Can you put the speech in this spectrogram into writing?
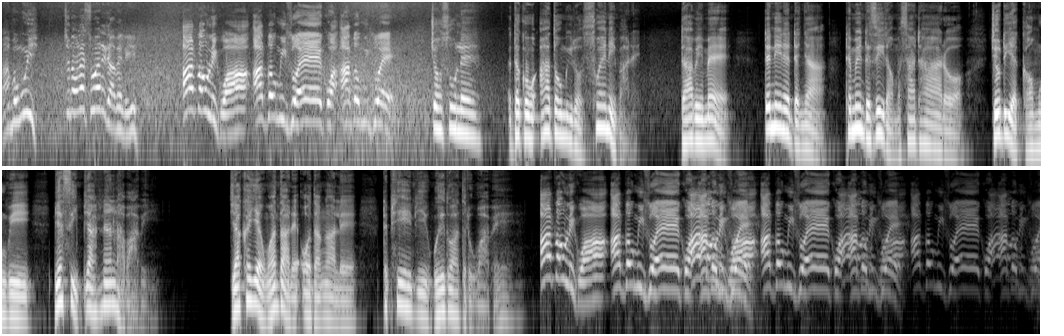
အာဘုံမူကြီးကျွန်တော်လည်းစွဲနေတာပဲလေအားသုံးလေကွာအားသုံးပြီးဆွဲကွာအားသုံးပြီးဆွဲကျော်ဆိုးလဲအတကုံအားသုံးပြီးတော့ဆွဲနေပါတယ် ဒါပေမဲ့တနေ့နဲ့တညထမင်းတစ်စီတောင်မစားထားရတော့ကျုပ်တရက်ခေါင်းမူပြီးမျက်စိပြနှမ်းလာပါပြီရခက်ရဲ့ဝမ်းသာတဲ့အော်တန်ကလည်းတဖြည်းဖြည်းဝေးသွားသလိုပါပဲအားသုံးလေကွာအားသုံးပြီးဆွဲကွာအားသုံးပြီးဆွဲအားသုံးပြီးဆွဲကွာအားသုံးပြီးဆွဲအားသုံးပြီးဆွဲကွာအားသုံးပြီးဆွဲ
